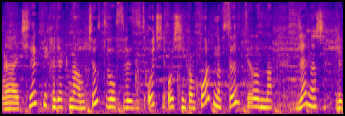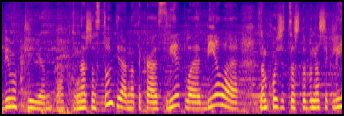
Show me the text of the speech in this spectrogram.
э, человек, приходя к нам, чувствовал себя здесь очень-очень комфортно. Все сделано для наших любимых клиентов. Наша студия, она такая светлая, белая. Нам хочется, чтобы наши клиенты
